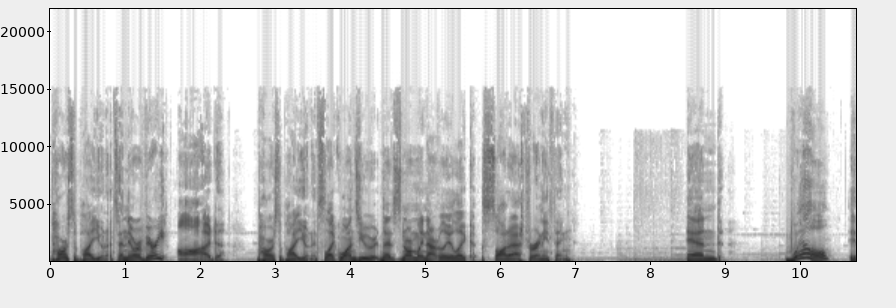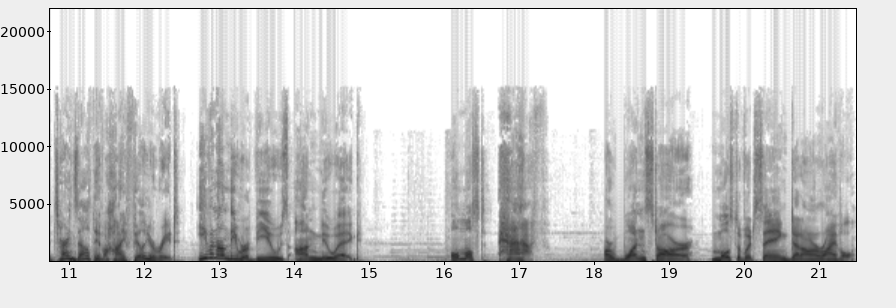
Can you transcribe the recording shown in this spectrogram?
power supply units, and they were very odd power supply units, like ones you that's normally not really like sought after or anything. And well, it turns out they have a high failure rate. Even on the reviews on Newegg, almost half are one star, most of which saying dead on arrival.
